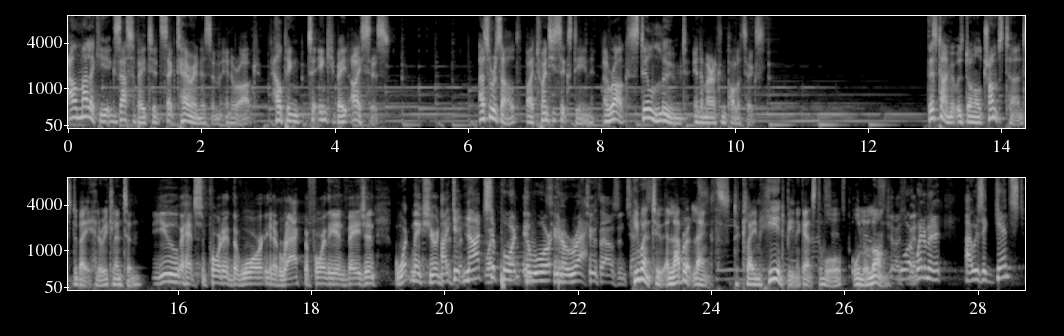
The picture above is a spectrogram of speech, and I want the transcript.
Al Maliki exacerbated sectarianism in Iraq, helping to incubate ISIS. As a result, by 2016, Iraq still loomed in American politics. This time it was Donald Trump's turn to debate Hillary Clinton. You had supported the war in Iraq before the invasion. What makes your I did not support what, the war in, in Iraq. He went to elaborate lengths to claim he had been against the war all along. War, wait a minute. I was against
